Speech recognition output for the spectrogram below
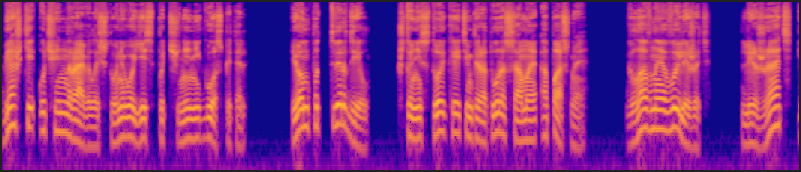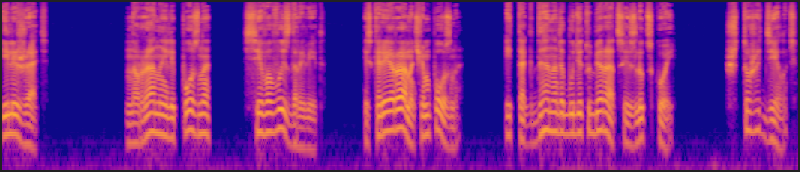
Бяшке очень нравилось, что у него есть в подчинении госпиталь. И он подтвердил, что нестойкая температура самая опасная. Главное — вылежать. Лежать и лежать. Но рано или поздно Сева выздоровеет. И скорее рано, чем поздно. И тогда надо будет убираться из людской. Что же делать?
